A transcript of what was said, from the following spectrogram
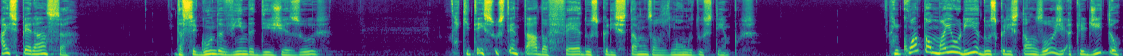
A esperança da segunda vinda de Jesus é que tem sustentado a fé dos cristãos ao longo dos tempos. Enquanto a maioria dos cristãos hoje acreditam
